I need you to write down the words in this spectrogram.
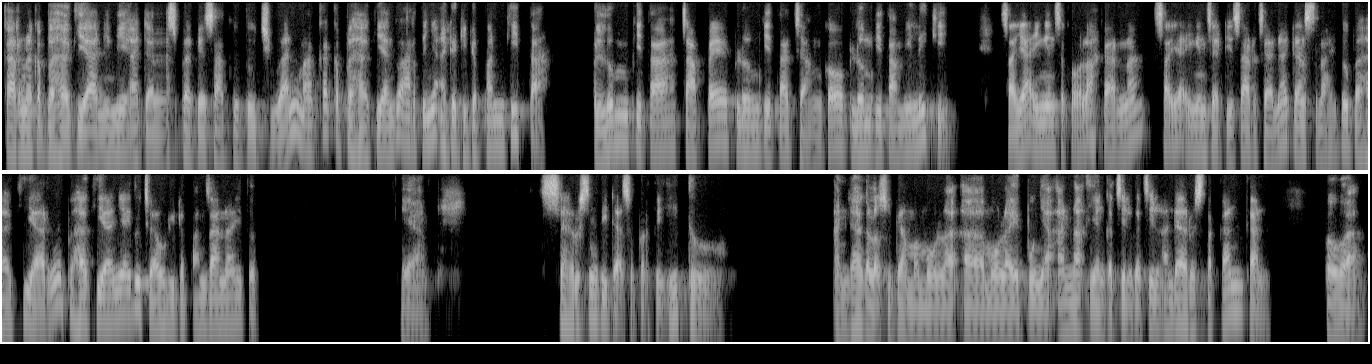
Karena kebahagiaan ini adalah sebagai satu tujuan, maka kebahagiaan itu artinya ada di depan kita belum kita capai, belum kita jangkau, belum kita miliki. Saya ingin sekolah karena saya ingin jadi sarjana dan setelah itu bahagia. Bahagianya itu jauh di depan sana itu. Ya, seharusnya tidak seperti itu. Anda kalau sudah memulai, uh, mulai punya anak yang kecil-kecil, Anda harus tekankan bahwa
